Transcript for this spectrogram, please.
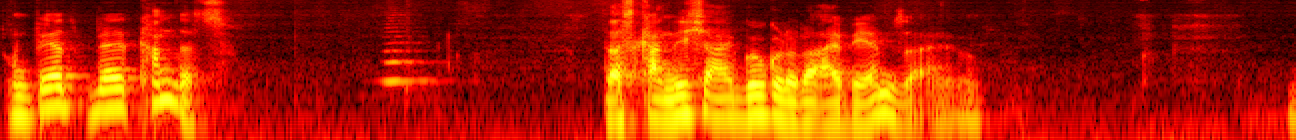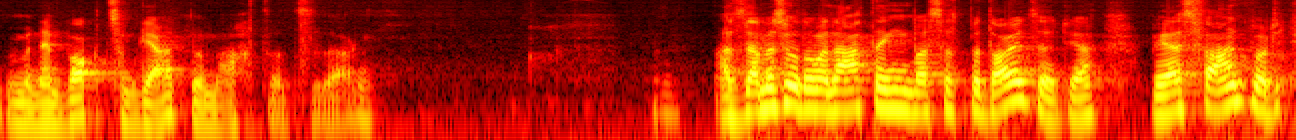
Und wer, wer kann das? Das kann nicht Google oder IBM sein. Wenn man den Bock zum Gärtner macht, sozusagen. Also da müssen wir darüber nachdenken, was das bedeutet. Ja? Wer ist verantwortlich?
